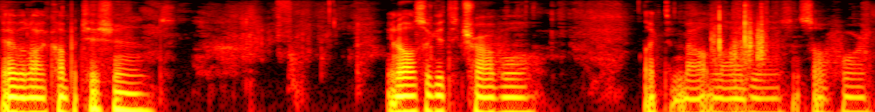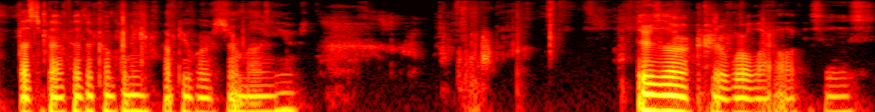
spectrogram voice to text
They have a lot of competitions. You know, also get to travel like to mountain lodges and so forth. That's the benefit of the company after you work a certain amount of years. There's our their worldwide offices.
